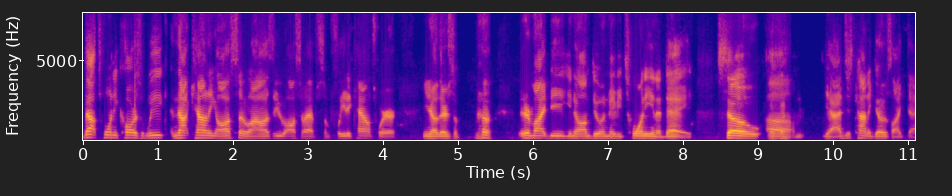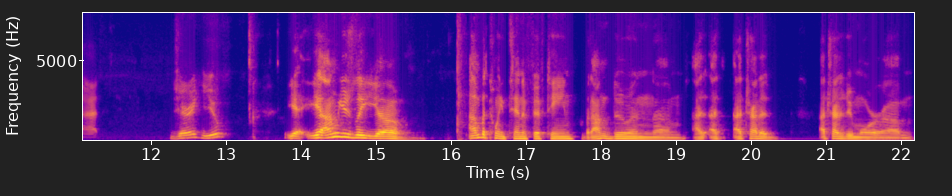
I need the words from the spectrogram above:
about 20 cars a week, and not counting also I do also have some fleet accounts where you know there's a there might be you know I'm doing maybe 20 in a day. So okay. um yeah, it just kind of goes like that. Jerry, you? Yeah, yeah, I'm usually uh, I'm between 10 and 15, but I'm doing um I I, I try to I try to do more um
